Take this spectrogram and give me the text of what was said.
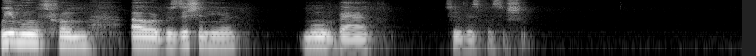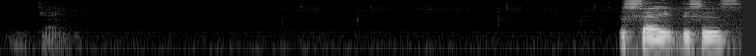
we moved from our position here move back to this position let's say this is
